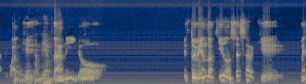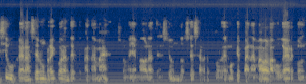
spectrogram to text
al igual muy que también. Dani, yo estoy viendo aquí, don César, que Messi buscará hacer un récord ante Panamá. Eso me ha llamado la atención, don César. Recordemos que Panamá va a jugar con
